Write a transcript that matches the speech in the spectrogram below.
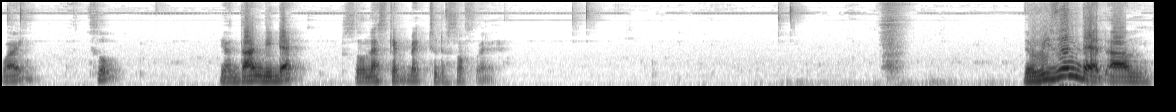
Right? So we are done with that. So let's get back to the software. The reason that um,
